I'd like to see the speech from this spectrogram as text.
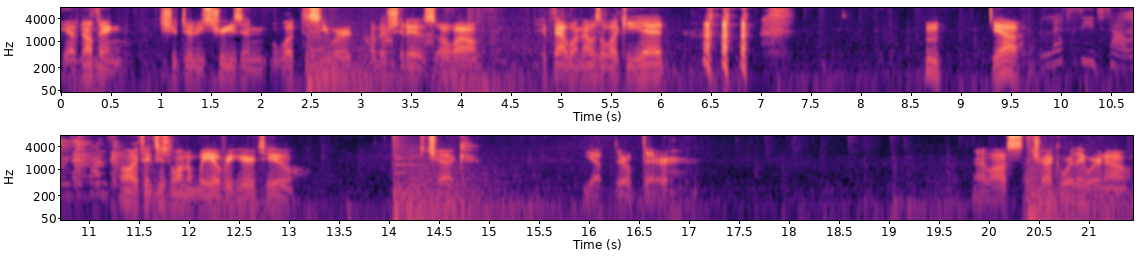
you have nothing. Shoot through these trees and look to see where other shit is. Oh, wow. Hit that one. That was a lucky hit. hmm. Yeah. Oh, I think there's one way over here, too. Let's check. Yep, they're up there. I lost track of where they were now.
